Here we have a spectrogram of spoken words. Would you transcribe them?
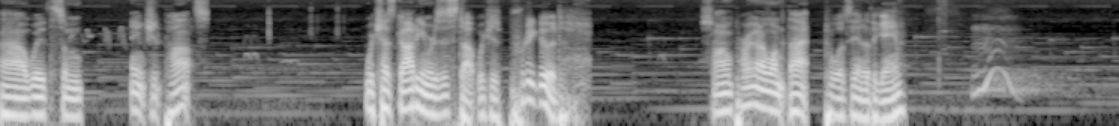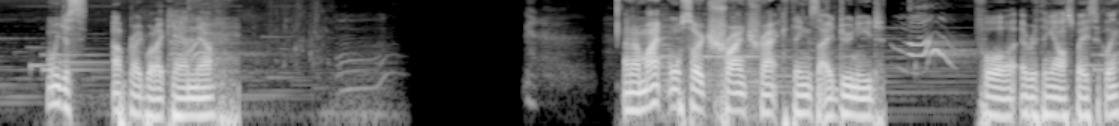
Uh, with some ancient parts. Which has Guardian Resist up, which is pretty good. So I'm probably going to want that towards the end of the game. Let me just upgrade what I can now. And I might also try and track things that I do need for everything else, basically.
